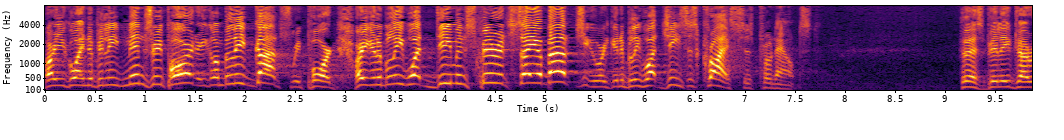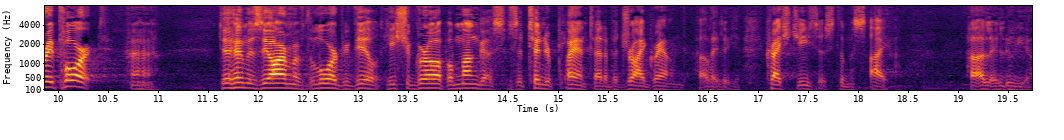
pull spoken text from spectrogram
Are you going to believe men's report? Are you going to believe God's report? Are you going to believe what demon spirits say about you? Are you going to believe what Jesus Christ has pronounced? Who has believed our report? to whom is the arm of the Lord revealed? He shall grow up among us as a tender plant out of a dry ground. Hallelujah. Christ Jesus, the Messiah. Hallelujah.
